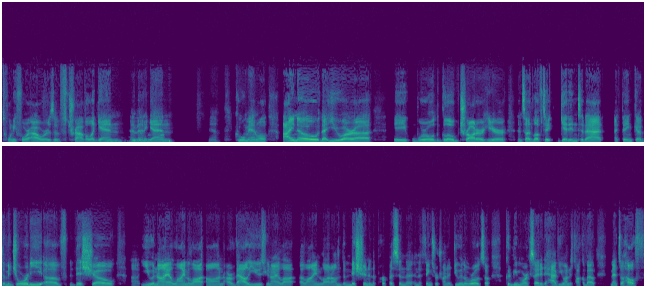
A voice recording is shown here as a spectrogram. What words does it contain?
24 hours of travel again and then again yeah cool man well i know that you are uh, a world globe trotter here and so i'd love to get into that i think uh, the majority of this show uh, you and i align a lot on our values you and i a lot align a lot on the mission and the purpose and the and the things we're trying to do in the world so I could be more excited to have you on to talk about mental health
